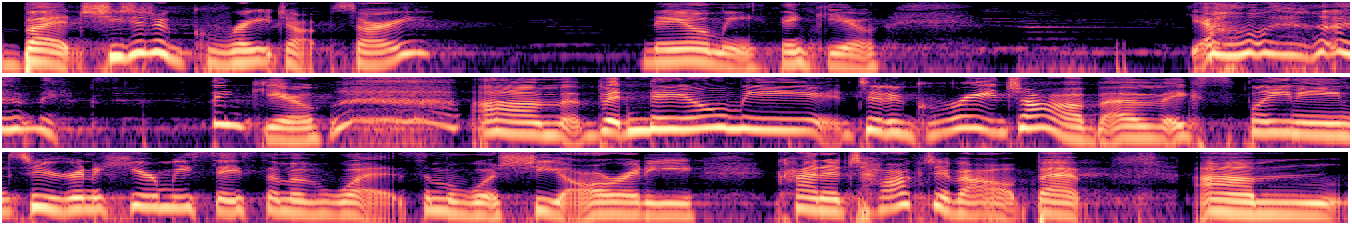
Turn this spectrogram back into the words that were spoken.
but she did a great job. Sorry? Naomi, thank you. Yeah. Thank you. Um, but Naomi did a great job of explaining. So you're going to hear me say some of what some of what she already kind of talked about. But um,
